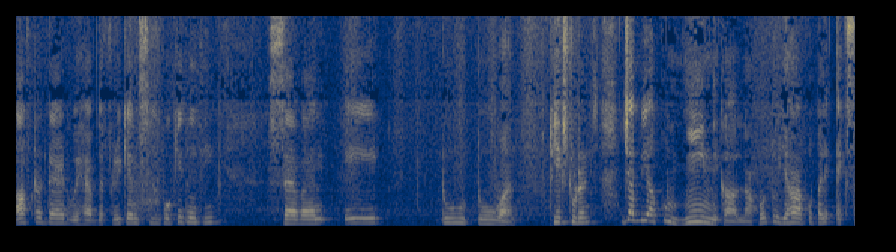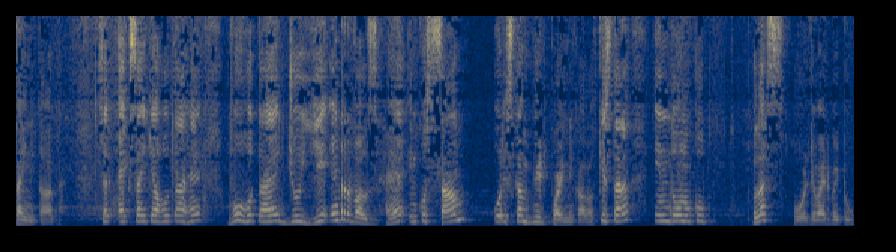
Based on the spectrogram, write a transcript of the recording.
after that we have the frequency वो कितनी थी? Seven eight two two one ठीक स्टूडेंट्स जब भी आपको मीन निकालना हो तो यहाँ आपको पहले एक्स आई निकालना है। सर एक्स आई क्या होता है? वो होता है जो ये इंटरवल्स हैं, इनको साम और इसका मिड पॉइंट निकालो। किस तरह? इन दोनों को plus whole divide by two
